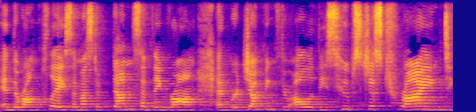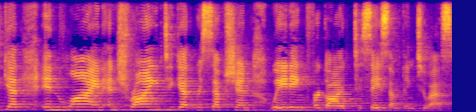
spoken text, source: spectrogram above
in the wrong place. I must have done something wrong. And we're jumping through all of these hoops, just trying to get in line and trying to get reception, waiting for God to say something to us.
